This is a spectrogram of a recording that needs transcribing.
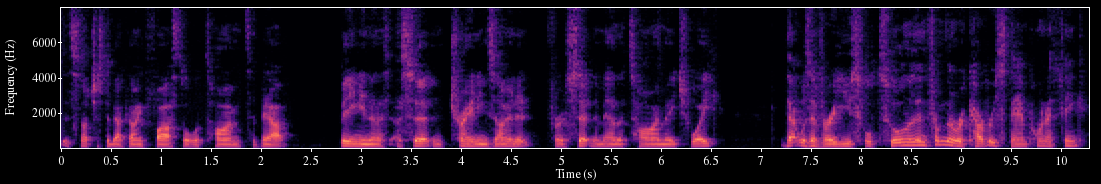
it's not just about going fast all the time, it's about being in a, a certain training zone for a certain amount of time each week. That was a very useful tool. And then from the recovery standpoint, I think,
